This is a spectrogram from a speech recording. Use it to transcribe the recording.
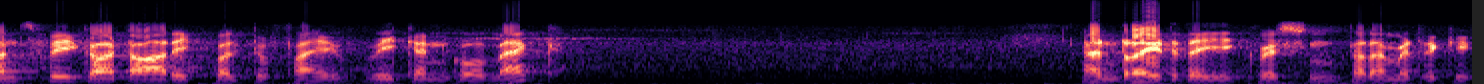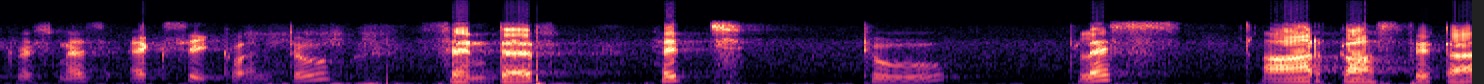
once we got r equal to 5 we can go back and write the equation. Parametric equation as x equal to center h 2 plus r cos theta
